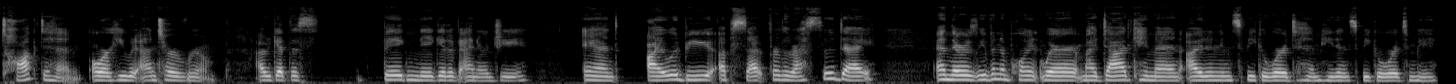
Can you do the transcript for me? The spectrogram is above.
talk to him or he would enter a room, I would get this big negative energy and I would be upset for the rest of the day. And there was even a point where my dad came in, I didn't even speak a word to him, he didn't speak a word to me.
